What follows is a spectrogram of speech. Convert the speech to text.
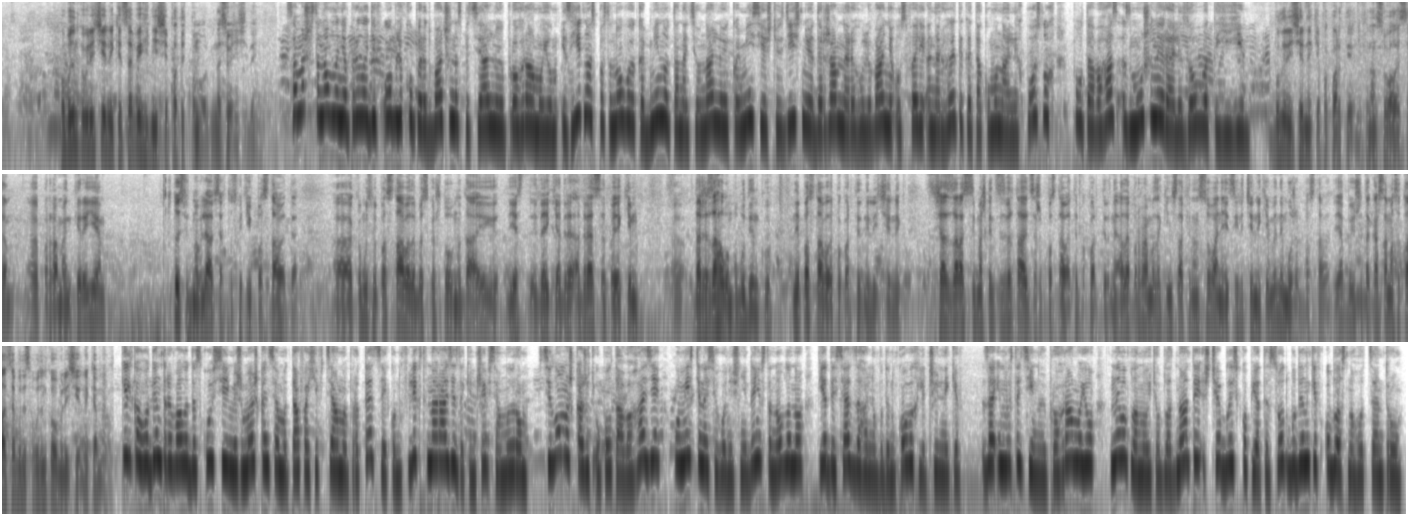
побудинкові лічильники це вигідніше платить по нормі на сьогоднішній день. Саме ж встановлення приладів обліку передбачено спеціальною програмою. І згідно з постановою Кабміну та Національної комісії, що здійснює державне регулювання у сфері енергетики та комунальних послуг, Полтавагаз змушений реалізовувати її. Були лічильники поквартирні, фінансувалися е, програма НКРЄ. Хтось відмовлявся, хтось хотів поставити. Е, Комусь ми поставили безкоштовно. Да, і є деякі адре- адреси, по яким навіть загалом по будинку не поставили поквартирний лічильник. Зараз зараз всі мешканці звертаються, щоб поставити поквартирний, але програма закінчила фінансування і цих лічильників ми не можемо поставити. Я боюся, що така ж сама ситуація буде з побудинковими лічильниками. Кілька годин тривали дискусії між мешканцями та фахівцями. Проте цей конфлікт наразі закінчився миром. В цілому ж кажуть, у Полтава-Газі у місті на сьогоднішній день встановлено 50 загальнобудинкових лічильників. За інвестиційною програмою ними планують обладнати ще близько 500 будинків обласного центру.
